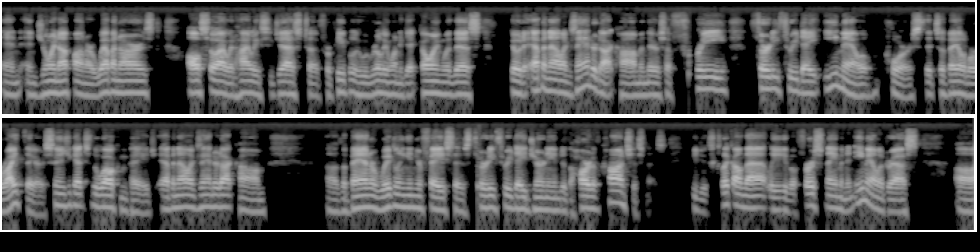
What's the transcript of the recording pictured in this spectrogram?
and, and join up on our webinars. Also, I would highly suggest uh, for people who really want to get going with this, go to ebenalexander.com and there's a free 33 day email course that's available right there. As soon as you get to the welcome page, ebenalexander.com, uh, the banner wiggling in your face says 33 day journey into the heart of consciousness. You just click on that, leave a first name and an email address. Uh,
